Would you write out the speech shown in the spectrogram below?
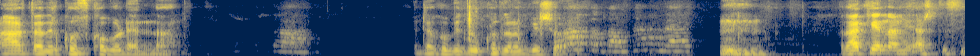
আর তাদের খোঁজ খবর নেন না। এটা খুবই দুঃখজনক বিষয়। রাখেন, আমি আসতেছি।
